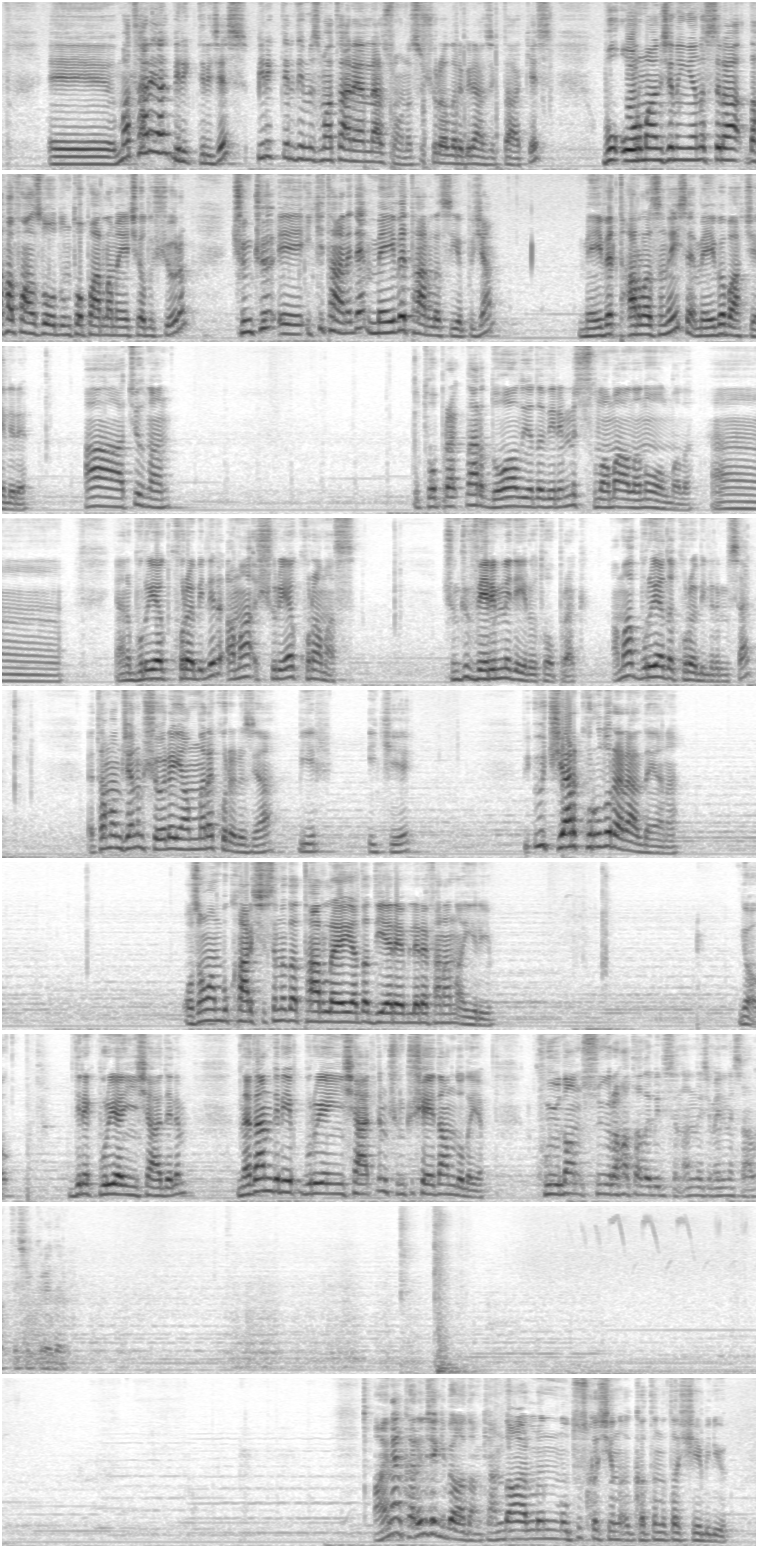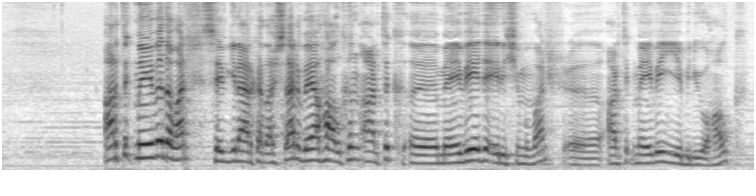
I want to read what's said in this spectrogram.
Ee, materyal biriktireceğiz. Biriktirdiğimiz materyaller sonrası şuraları birazcık daha kes. Bu ormancının yanı sıra daha fazla odun toparlamaya çalışıyorum. Çünkü e, iki tane de meyve tarlası yapacağım. Meyve tarlası neyse meyve bahçeleri. Aa tüh lan. Bu topraklar doğal ya da verimli sulama alanı olmalı. Ha. Yani buraya kurabilir ama şuraya kuramaz. Çünkü verimli değil o toprak. Ama buraya da kurabilir misal. E tamam canım şöyle yanlara kurarız ya. Bir, iki, bir üç yer kurulur herhalde yana. O zaman bu karşısını da tarlaya ya da diğer evlere falan ayırayım. Yok. Direkt buraya inşa edelim. Neden direkt buraya inşa ettim? Çünkü şeyden dolayı. Kuyudan suyu rahat alabilirsin. Anneciğim eline sağlık. Teşekkür ederim. Aynen karınca gibi adam. Kendi ağırlığının 30 katını taşıyabiliyor. Artık meyve de var sevgili arkadaşlar ve halkın artık e, meyveye de erişimi var. E, artık meyve yiyebiliyor halk.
